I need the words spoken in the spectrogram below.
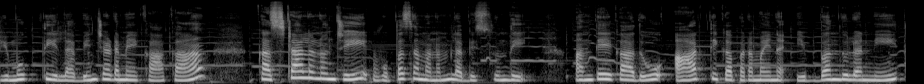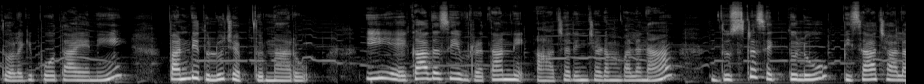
విముక్తి లభించడమే కాక కష్టాల నుంచి ఉపశమనం లభిస్తుంది. అంతేకాదు ఆర్థికపరమైన ఇబ్బందులన్నీ తొలగిపోతాయని పండితులు చెప్తున్నారు. ఈ ఏకాదశి వ్రతాన్ని ఆచరించడం వలన దుష్ట శక్తులు పిశాచాల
